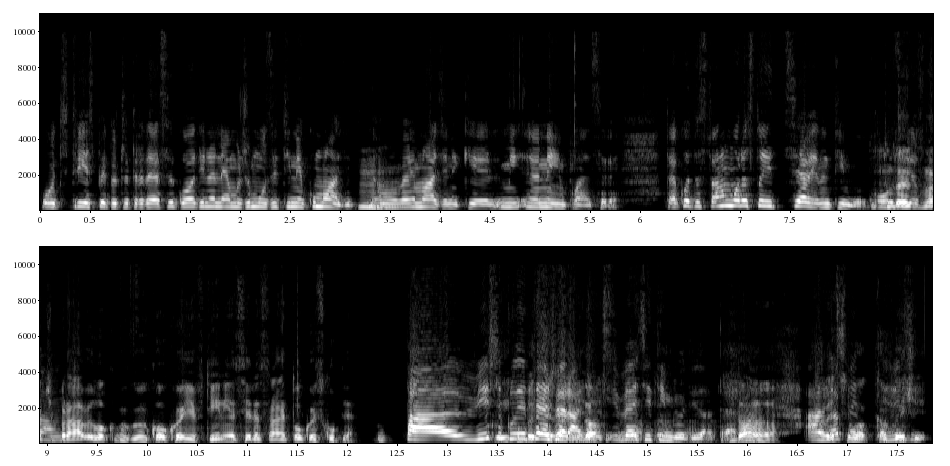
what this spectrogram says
od 35 do 40 godina, ne možemo uzeti neku mlađu, Mm. ove, mlađe neke mi- ne influencere. Tako da stvarno mora stoji ceo jedan tim ljudi. Onda je znači pravilo koliko je jeftinije s jedne strane, toliko je skuplje. Pa više Koliko koji je teže radi, raditi. da, Veći da, tim da, ljudi da. da treba. Da, da, da. Ali A recimo, opet, kako ići-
